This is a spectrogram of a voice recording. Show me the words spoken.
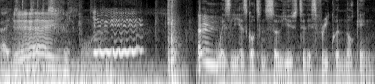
I can't take this anymore. Wesley has gotten so used to this frequent knocking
